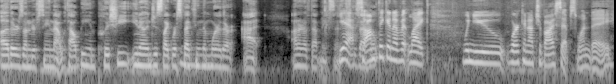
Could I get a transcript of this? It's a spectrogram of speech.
others understand that without being pushy, you know, and just like respecting mm. them where they're at. I don't know if that makes sense. Yeah, so that I'm thinking of it like when you working out your biceps one day,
